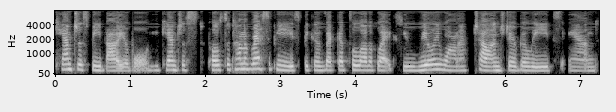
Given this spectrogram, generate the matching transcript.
can't just be valuable. You can't just post a ton of recipes because that gets a lot of likes. You really want to challenge their beliefs and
